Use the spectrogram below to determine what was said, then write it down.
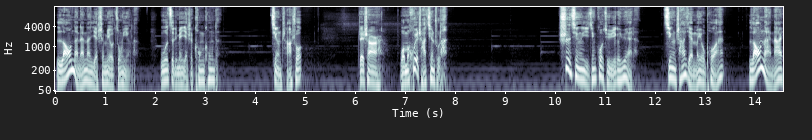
老奶奶呢也是没有踪影了，屋子里面也是空空的。警察说：“这事儿我们会查清楚的。”事情已经过去一个月了。警察也没有破案，老奶奶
